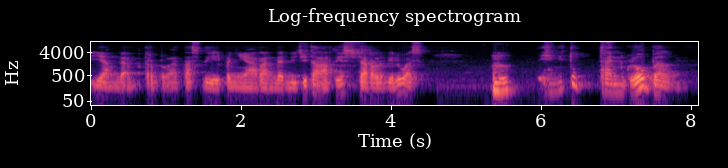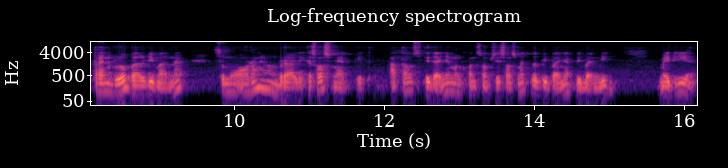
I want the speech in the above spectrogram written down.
yang nggak terbatas di penyiaran dan digital, artinya secara lebih luas, Hmm. ini tuh tren global, tren global di mana semua orang yang beralih ke sosmed gitu, atau setidaknya mengkonsumsi sosmed lebih banyak dibanding media.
